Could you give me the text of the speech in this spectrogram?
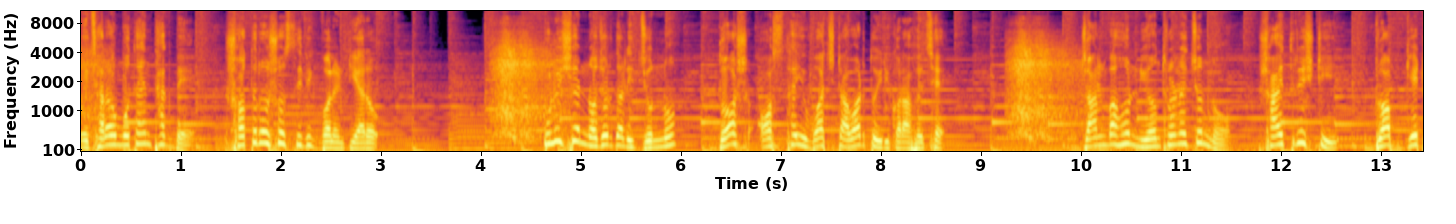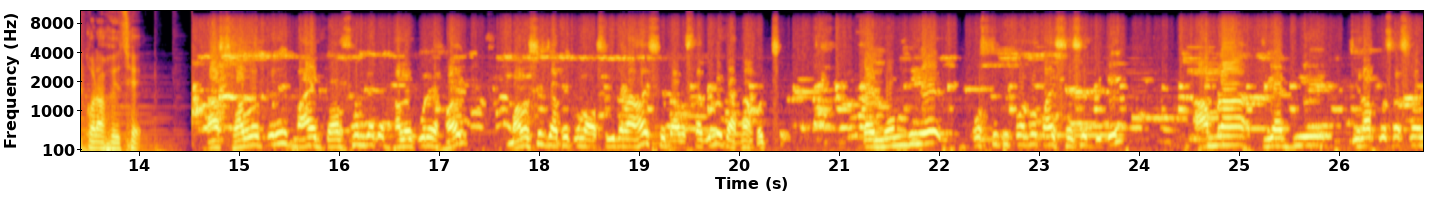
এছাড়াও মোতায়েন থাকবে সতেরোশো সিভিক ভলেন্টিয়ারও। পুলিশের নজরদারির জন্য দশ অস্থায়ী ওয়াচ টাওয়ার তৈরি করা হয়েছে। যানবাহন নিয়ন্ত্রণের জন্য সাঁত্রিশটি ড্রপ গেট করা হয়েছে। আর সর্বোপরি মায়ের দর্শন যাতে ভালো করে হয়, মানুষের যাতে কোনো অসুবিধা না হয়, সে ব্যবস্থাগুলো দেখা হচ্ছে। তাই মন্দিরের প্রস্তুতি পর্ব প্রায় শেষের দিকেই। আমরা ক্লিয়ার দিয়ে জেলা প্রশাসন,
